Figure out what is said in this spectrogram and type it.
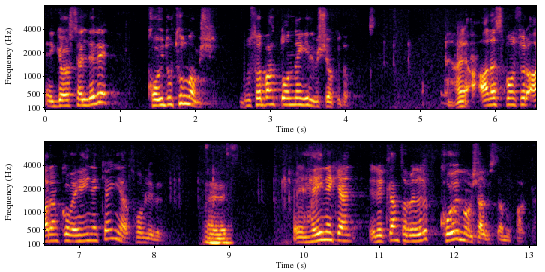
e, görselleri koydurtulmamış. Bu sabah da onunla ilgili bir şey okudu. Hani ana sponsoru Aramco ve Heineken ya Formula 1'in. Evet. e, Heineken reklam tabelaları koyulmamış abi İstanbul Park'ta.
